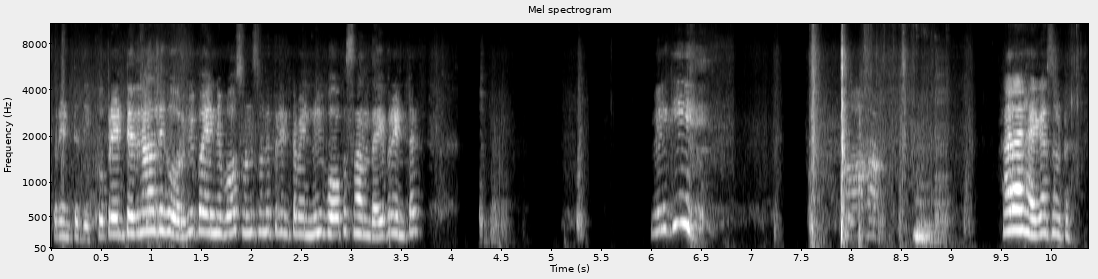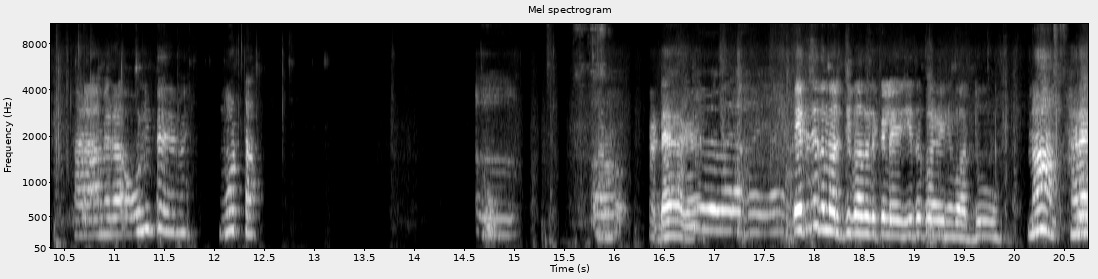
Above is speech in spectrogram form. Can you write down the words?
ਪ੍ਰਿੰਟ ਦੇਖੋ ਪ੍ਰਿੰਟ ਦੇ ਨਾਲ ਦੇ ਹੋਰ ਵੀ ਪਏ ਨੇ ਬਹੁਤ ਸੋਹਣੇ ਸੋਹਣੇ ਪ੍ਰਿੰਟ ਮੈਨੂੰ ਵੀ ਬਹੁਤ ਪਸੰਦ ਆਏ ਪ੍ਰਿੰਟ ਮਿਲ ਗਈ? ਆਹਾ ਹਰਾ ਹੈਗਾ ਸੂਟ। ਹਰਾ ਮੇਰਾ ਉਹ ਨਹੀਂ ਪਿਆ ਮੈਂ ਮੋਟਾ। ਕੱਢਿਆ ਹੈਗਾ ਇਹ ਤਾਂ ਜਦ ਮਰਜ਼ੀ ਬਦਲ ਕੇ ਲੈ ਜੀ ਤਾਂ ਕੋਈ ਨਹੀਂ ਵਾਧੂ ਨਾ ਹਰਾ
